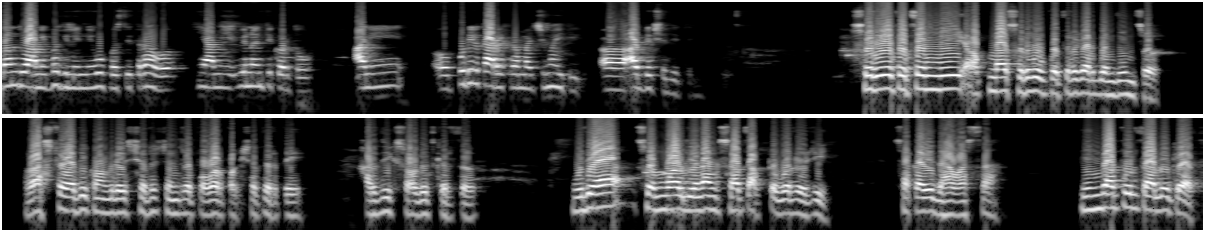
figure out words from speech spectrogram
बंधू आणि भगिनींनी उपस्थित राहावं ही आम्ही विनंती करतो आणि पुढील कार्यक्रमाची माहिती अध्यक्ष देतील. सर्वप्रथम मी आपणा सर्व पत्रकार बंधूंचं राष्ट्रवादी काँग्रेस शरदचंद्र पवार पक्षातर्फे हार्दिक स्वागत करतो. उद्या सोमवार दिनांक सात ऑक्टोबर रोजी सकाळी दहा वाजता इंदापूर तालुक्यात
